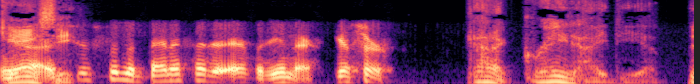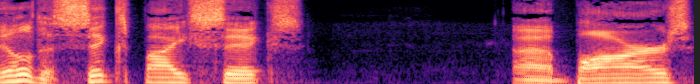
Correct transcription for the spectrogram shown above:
yeah, it's just for the benefit of everybody in there. Yes, sir. Got a great idea. Build a six by six uh, bars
